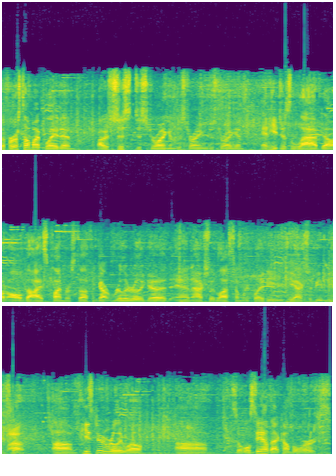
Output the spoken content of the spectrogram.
The first time I played him, I was just destroying him, destroying him, destroying him, and he just labbed out all the Ice Climber stuff and got really, really good. And actually, the last time we played, he, he actually beat me. Wow. So um, he's doing really well. Um, so we'll see how that combo works.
